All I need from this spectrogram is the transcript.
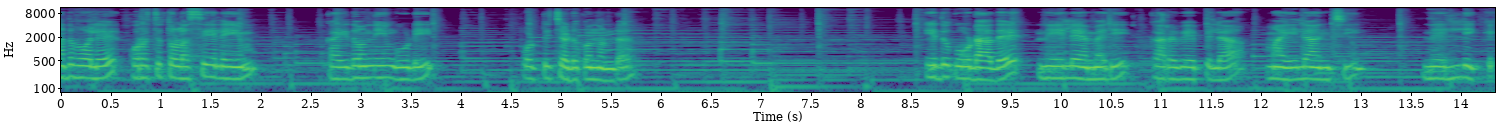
അതുപോലെ കുറച്ച് തുളസി ഇലയും കൈതോന്നിയും കൂടി പൊട്ടിച്ചെടുക്കുന്നുണ്ട്. ഇതുകൂടാതെ നീലേമരി കറിവേപ്പില മൈലാഞ്ചി നെല്ലിക്ക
